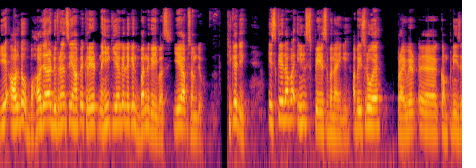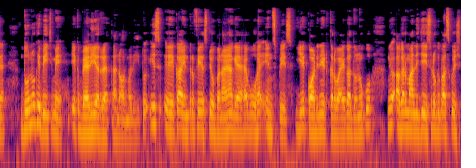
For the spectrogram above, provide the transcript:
ये ऑल दो बहुत ज़्यादा डिफरेंस यहाँ पे क्रिएट नहीं किया गया, लेकिन बन गई बस, ये आप समझो। ठीक है जी? इसके अलावा इन स्पेस बनाएगी। अब इसरो है प्राइवेट कंपनीज़ है। दोनों के बीच में एक बैरियर रहता है नॉर्मली तो इस का इंटरफेस जो बनाया गया है, वो है इन स्पेस ये कोऑर्डिनेट करवाएगा दोनों को। अगर मान लीजिए इसरो के पास कुछ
